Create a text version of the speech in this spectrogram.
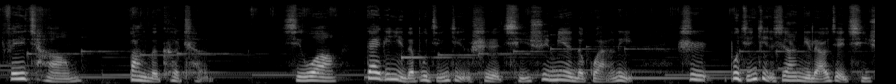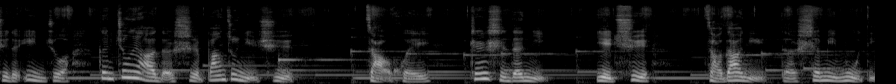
非常棒的课程。希望带给你的不仅仅是情绪面的管理。是不仅仅是让你了解情绪的运作，更重要的是帮助你去找回真实的你，也去找到你的生命目的。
